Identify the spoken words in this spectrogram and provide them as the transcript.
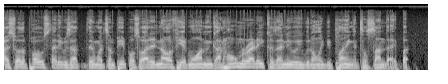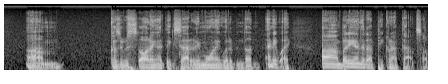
I saw the post that he was out there with some people, so I didn't know if he had won and got home already because I knew he would only be playing until Sunday. But um, because he was starting, I think Saturday morning would have been done anyway. Um, but he ended up he crapped out, so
